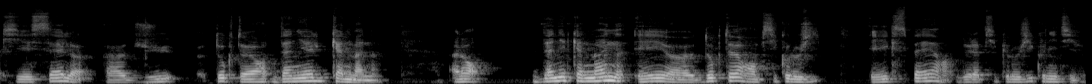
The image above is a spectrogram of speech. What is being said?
qui est celle du docteur Daniel Kahneman. Alors, Daniel Kahneman est docteur en psychologie et expert de la psychologie cognitive.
